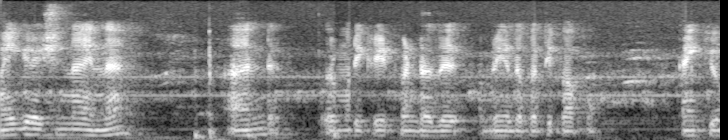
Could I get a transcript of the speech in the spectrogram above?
மைக்ரேஷன்னா என்ன? அண்ட் ஒரு மாதிரி க்ரியேட் பண்ணுறது அப்படிங்கிறத பற்றி பார்ப்போம். தேங்க்யூ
